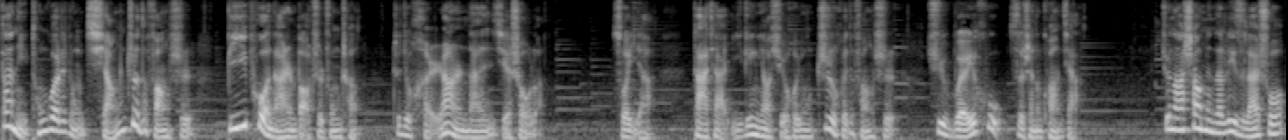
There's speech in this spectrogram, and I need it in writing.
但你通过这种强制的方式逼迫男人保持忠诚，这就很让人难以接受了。所以啊，大家一定要学会用智慧的方式。去维护自身的框架。就拿上面的例子来说，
